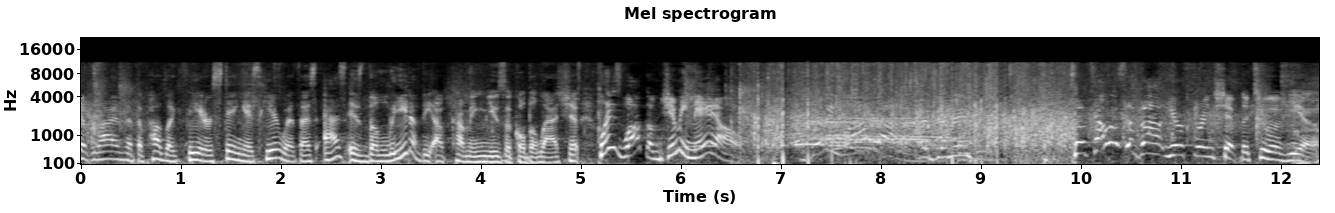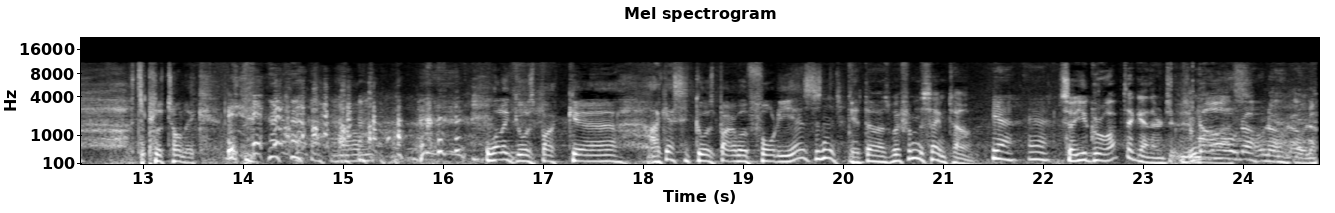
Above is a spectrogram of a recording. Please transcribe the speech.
Ship live at the Public Theater. Sting is here with us, as is the lead of the upcoming musical, The Last Ship. Please welcome Jimmy Nail. Jimmy, Hey, Jimmy. So tell us about your friendship, the two of you. It's platonic. um, well, it goes back, uh, I guess it goes back about 40 years, doesn't it? It does. We're from the same town. Yeah, yeah. So you grew up together? No, j- more or less. no, no, no, no.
